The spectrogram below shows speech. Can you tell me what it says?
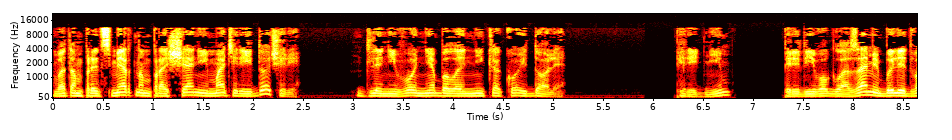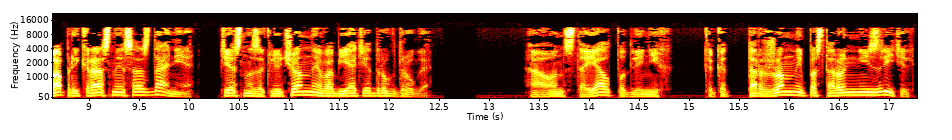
в этом предсмертном прощании матери и дочери, для него не было никакой доли. Перед ним Перед его глазами были два прекрасные создания, тесно заключенные в объятия друг друга. А он стоял подле них, как отторженный посторонний зритель,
